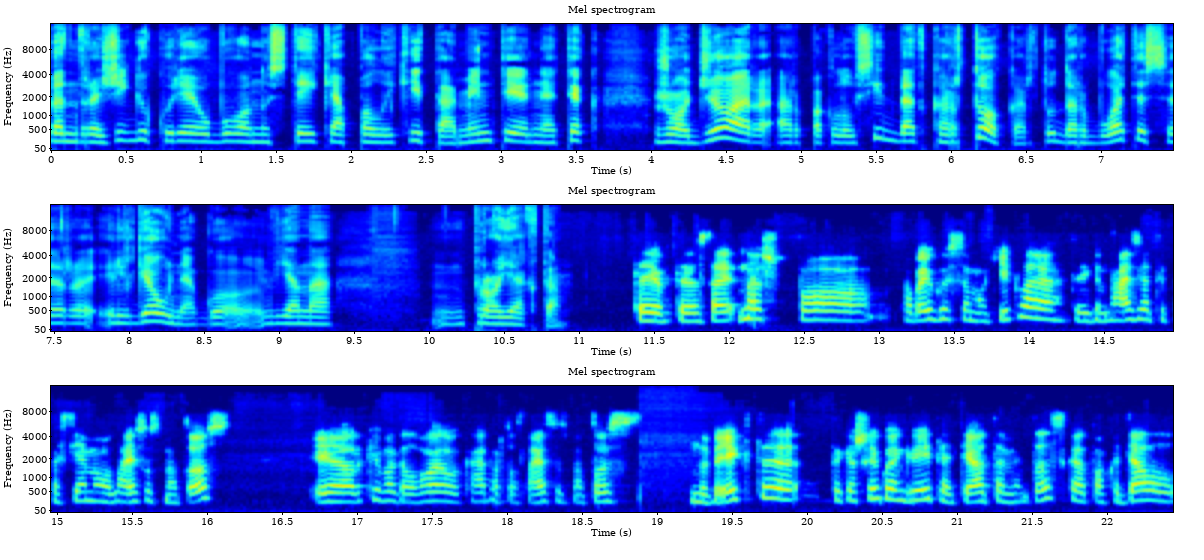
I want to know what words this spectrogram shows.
bendražygių, kurie jau buvo nusteikę palaikyti tą mintį ne tik žodžiu ar, ar paklausyti, bet kartu, kartu darbuotis ir ilgiau negu vieną projektą. Taip, tai visai, na, aš po pabaigusi mokyklą, tai gimnaziją, tai pasiėmiau laisvus metus Ir kai pagalvojau, ką per tos laisvus metus nuveikti, tai kažkaip gan greitai atėjo ta mintis, kad o kodėl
